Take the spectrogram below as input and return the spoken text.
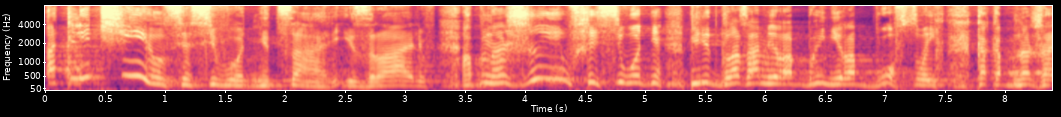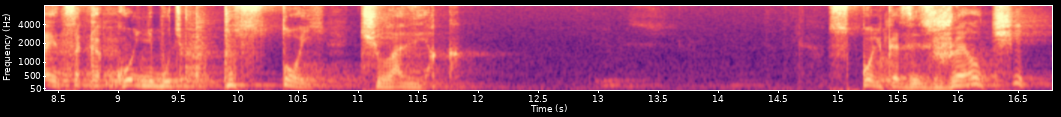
Отличился сегодня царь Израилев, обнажившись сегодня перед глазами рабыни рабов своих, как обнажается какой-нибудь пустой человек. Сколько здесь желчи,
